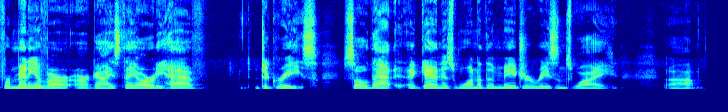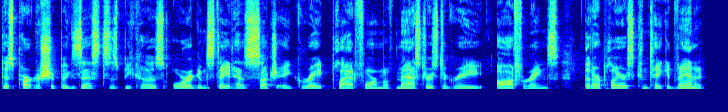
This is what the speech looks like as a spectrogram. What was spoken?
For many of our, our guys, they already have degrees. So that again is one of the major reasons why um, this partnership exists is because Oregon State has such a great platform of master's degree offerings that our players can take advantage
